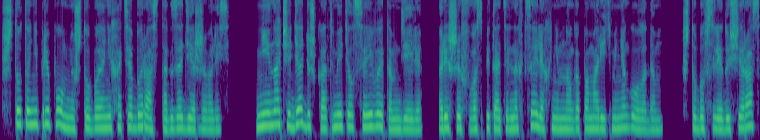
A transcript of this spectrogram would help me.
Что-то не припомню, чтобы они хотя бы раз так задерживались. Не иначе дядюшка отметился и в этом деле, решив в воспитательных целях немного поморить меня голодом, чтобы в следующий раз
